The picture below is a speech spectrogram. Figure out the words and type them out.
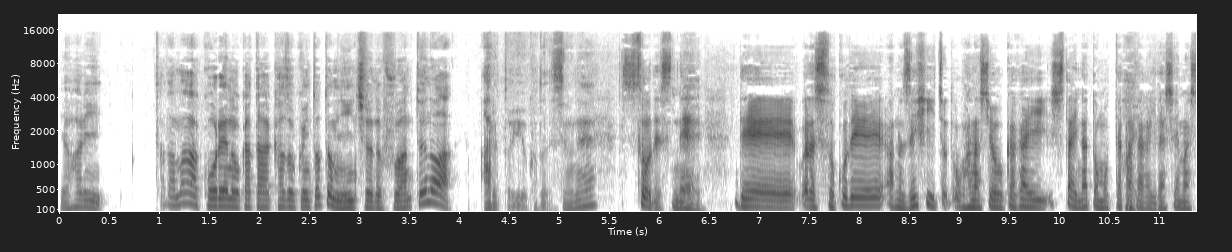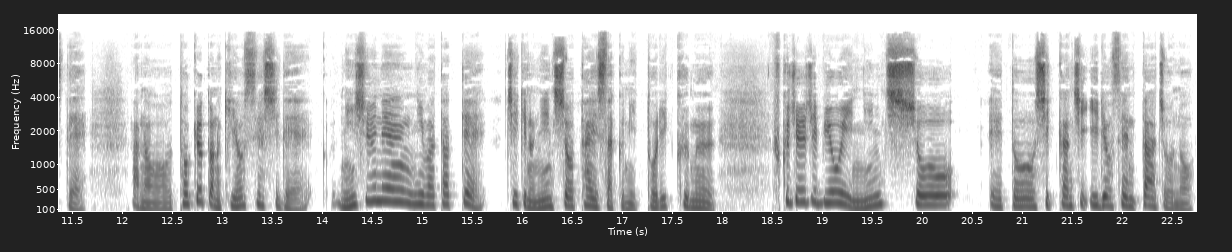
やはり、ただまあ、高齢の方、家族にとっても認知症の不安というのはあるということですよね。そうですね。ええ、で、私そこで、あの、ぜひちょっとお話をお伺いしたいなと思った方がいらっしゃいまして、はい、あの、東京都の清瀬市で20年にわたって地域の認知症対策に取り組む、福十字病院認知症えっ、ー、と、疾患地医療センター長の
